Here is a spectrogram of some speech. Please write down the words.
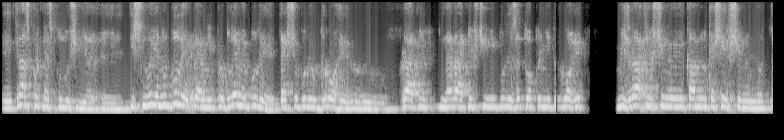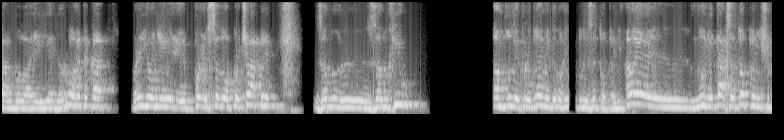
Е, Транспортне сполучення е, існує. Ну, були певні проблеми. Були те, що були дороги е, в Ратнів, на Ратнівщині були затоплені дороги. Між Ратнівщиною і Кам'янка-Ширщиною от там була і є дорога така в районі село Почапи, Залухів. Там були проблеми, дороги були затоплені. Але ну, не так затоплені, щоб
